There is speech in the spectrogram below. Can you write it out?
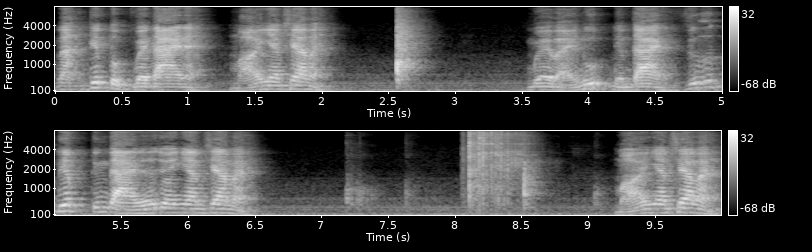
Lại tiếp tục về tài này, mở anh em xem này. 17 nút điểm tài giữ tiếp tiếng tài nữa cho anh em xem này. Mở anh em xem này.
